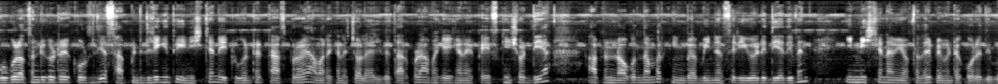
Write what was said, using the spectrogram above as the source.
গুগল অথেন্টিকেটের কোড দিয়ে সাবমিট দিলে কিন্তু ইনস্ট্যান্ট এই টোকেনটা ট্রান্সফার হয়ে আমার এখানে চলে আসবে। তারপরে আমাকে এখানে একটা স্ক্রিনশট দিয়ে আপনার নগদ নাম্বার কিংবা বিনান্সের ইউআইডি দিয়ে দিবেন। ইনস্ট্যান্ট আমি আপনাদের পেমেন্টটা করে দিব।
